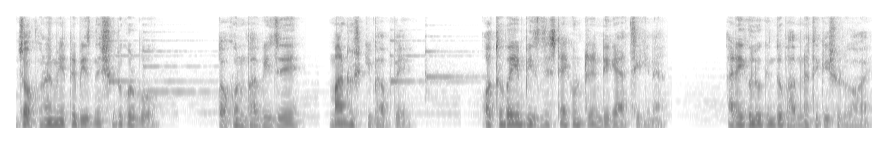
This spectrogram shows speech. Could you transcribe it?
যখন আমি একটা বিজনেস শুরু করব, তখন ভাবি যে মানুষ কি ভাববে? অথবা এই বিজনেসটা এখন ট্রেন্ডিংয়ে আছে কিনা? আর এগুলো কিন্তু ভাবনা থেকে শুরু হয়।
